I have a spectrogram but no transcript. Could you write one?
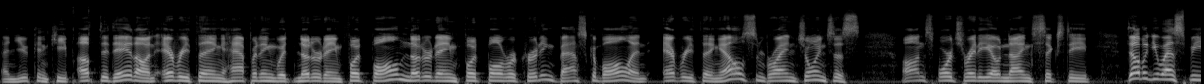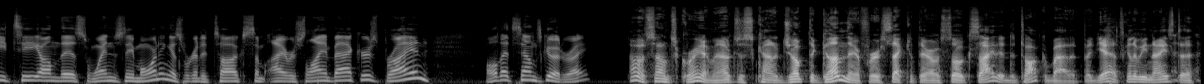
and you can keep up to date on everything happening with Notre Dame football, Notre Dame football recruiting, basketball, and everything else. And Brian joins us on Sports Radio 960 WSBT on this Wednesday morning as we're going to talk some Irish linebackers. Brian, all that sounds good, right? Oh, it sounds great. I mean, I just kind of jumped the gun there for a second there. I was so excited to talk about it. But yeah, it's going to be nice to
